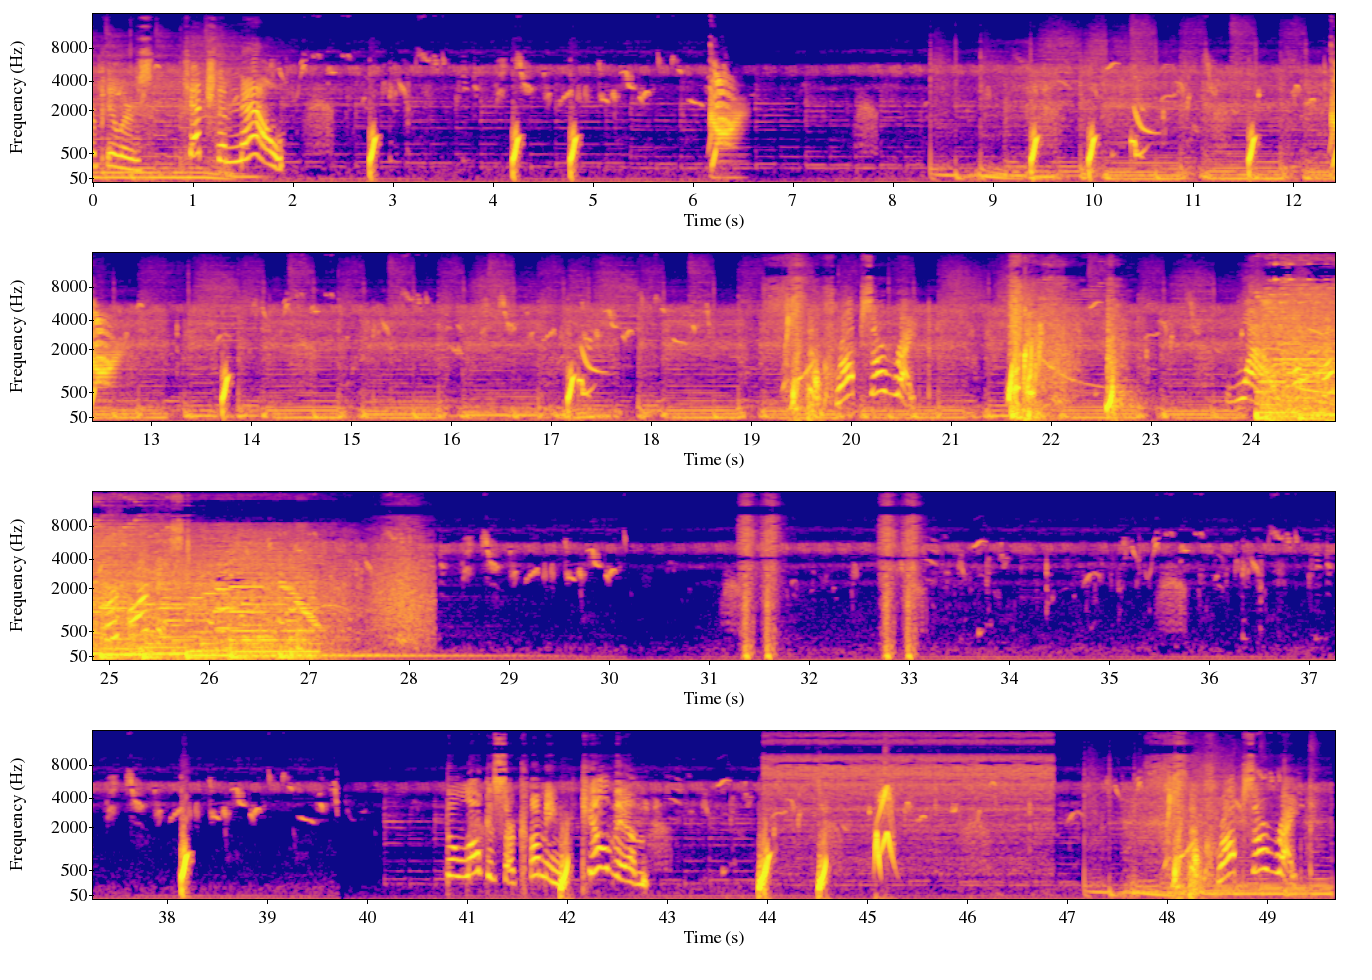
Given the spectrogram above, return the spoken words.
Caterpillars, catch them now. The crops are ripe. Wow, a proper harvest! The locusts are coming! Kill them! The crops are ripe!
